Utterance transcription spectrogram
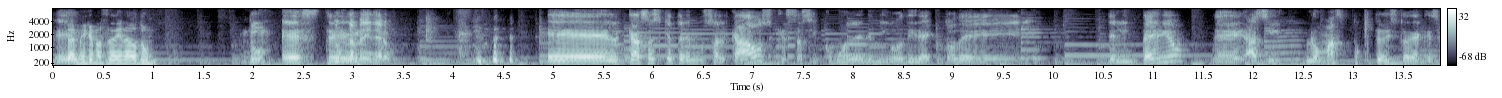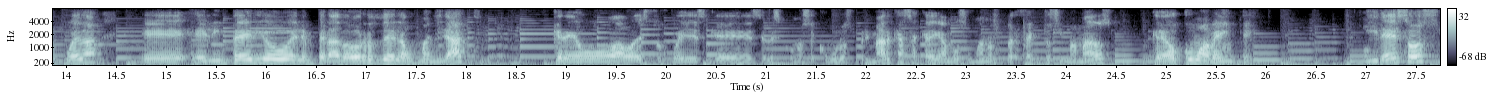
Eh, También que nos dé dinero Doom. Doom. Este, Doom, dame dinero. el caso es que tenemos al caos, que es así como el enemigo directo de, del imperio. Eh, así lo más poquito de historia que se pueda. Eh, el imperio, el emperador de la humanidad, creó a estos güeyes que se les conoce como los primarcas, acá digamos humanos perfectos y mamados, creó como a 20. Y de esos,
